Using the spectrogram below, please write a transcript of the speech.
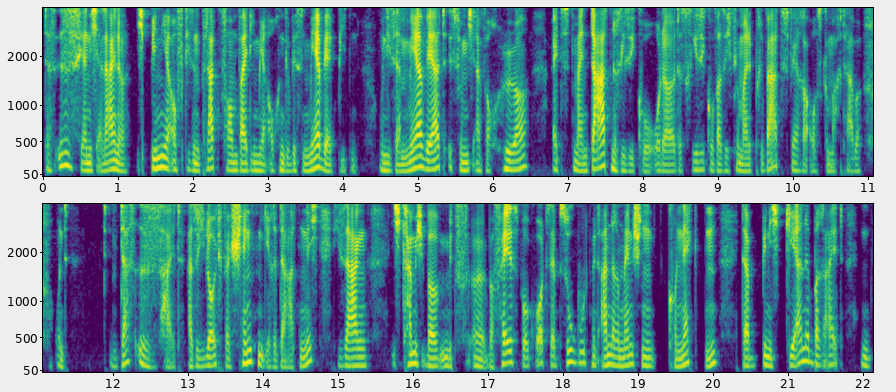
das ist es ja nicht alleine. Ich bin ja auf diesen Plattformen, weil die mir auch einen gewissen Mehrwert bieten. Und dieser Mehrwert ist für mich einfach höher als mein Datenrisiko oder das Risiko, was ich für meine Privatsphäre ausgemacht habe. Und das ist es halt. Also die Leute verschenken ihre Daten nicht. Die sagen, ich kann mich über, mit, äh, über Facebook, WhatsApp so gut mit anderen Menschen connecten. Da bin ich gerne bereit, ein,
